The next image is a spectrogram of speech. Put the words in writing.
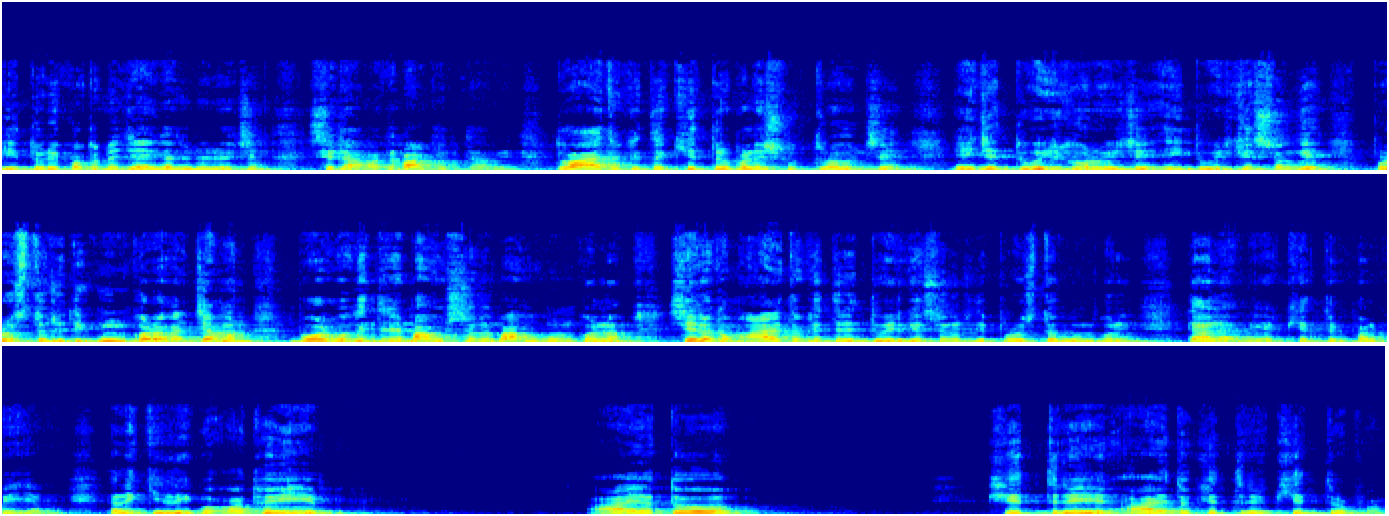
ভেতরে কতটা জায়গা জুড়ে রয়েছে সেটা আমাকে বার করতে হবে। তো আয়তক্ষেত্রের ক্ষেত্রফলের সূত্র হচ্ছে এই যে দৈর্ঘ্য রয়েছে, এই দৈর্ঘ্যের সঙ্গে প্রস্থ যদি গুণ করা হয়, যেমন বর্গক্ষেত্রের বাহুর সঙ্গে বাহু গুণ করলাম, সেরকম আয়তক্ষেত্রের দৈর্ঘ্যের সঙ্গে যদি প্রস্থ গুণ করি, তাহলে আমি এর ক্ষেত্রফল পেয়ে যাব। তাহলে কি লিখব? অথব আয়ত ক্ষেত্রের আয়তক্ষেত্রের ক্ষেত্রফল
